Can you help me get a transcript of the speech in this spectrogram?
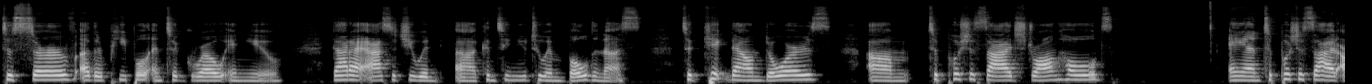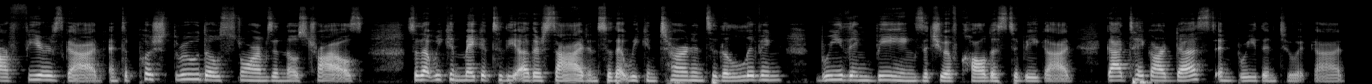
to serve other people, and to grow in you. God, I ask that you would uh, continue to embolden us to kick down doors, um, to push aside strongholds, and to push aside our fears, God, and to push through those storms and those trials so that we can make it to the other side and so that we can turn into the living, breathing beings that you have called us to be, God. God, take our dust and breathe into it, God.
